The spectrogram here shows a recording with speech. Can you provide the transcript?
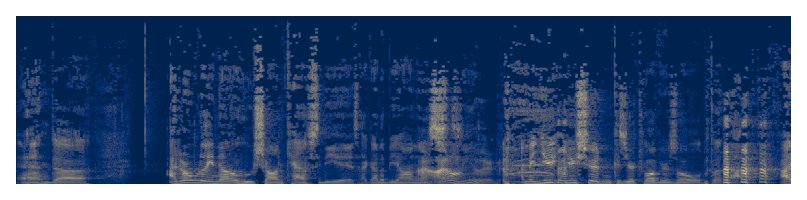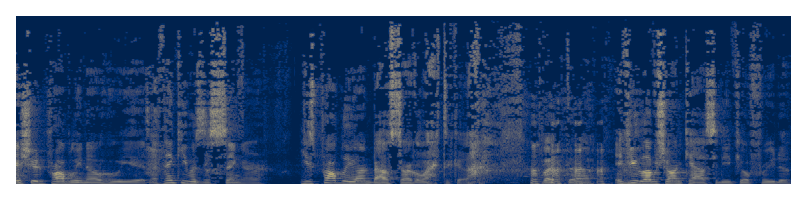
and uh, I don't really know who Shaun Cassidy is. I got to be honest. I don't either. I mean, you you shouldn't because you're 12 years old, but I, I should probably know who he is. I think he was a singer. He's probably on Battlestar Galactica. but uh, if you love Shaun Cassidy, feel free to,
